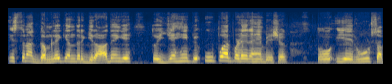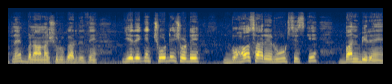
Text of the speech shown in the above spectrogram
اس طرح گملے کے اندر گرا دیں گے تو یہیں پہ اوپر پڑے رہیں بے شک۔ تو یہ روٹس اپنے بنانا شروع کر دیتے ہیں۔ یہ دیکھیں، چھوٹے چھوٹے بہت سارے روٹس اس کے بن بھی رہے ہیں۔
